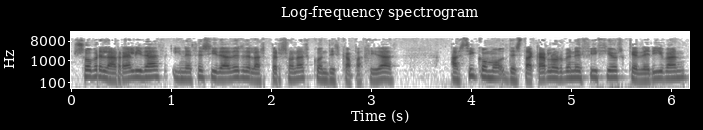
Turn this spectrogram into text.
sobre la realidad y necesidades de las personas con discapacidad, así como destacar los beneficios que derivan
